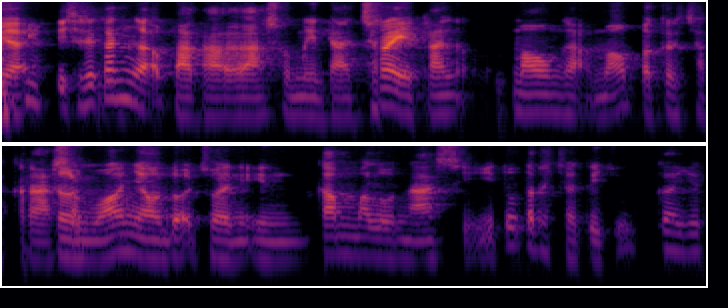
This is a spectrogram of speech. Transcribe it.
Ya, istri kan nggak bakal langsung minta cerai kan, mau nggak mau bekerja keras Betul. semuanya untuk join income melunasi itu terjadi juga ya.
